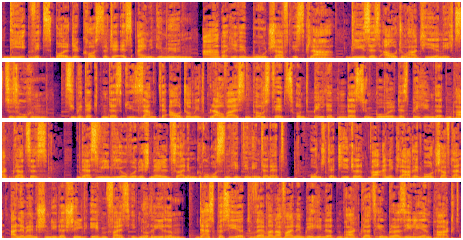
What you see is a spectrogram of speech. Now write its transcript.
Die Witzbolde kostete es einige Mühen, aber ihre Botschaft ist klar. Dieses Auto hat hier nichts zu suchen. Sie bedeckten das gesamte Auto mit blau-weißen Post-its und bildeten das Symbol des Behindertenparkplatzes. Das Video wurde schnell zu einem großen Hit im Internet. Und der Titel war eine klare Botschaft an alle Menschen, die das Schild ebenfalls ignorieren. Das passiert, wenn man auf einem Behindertenparkplatz in Brasilien parkt.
